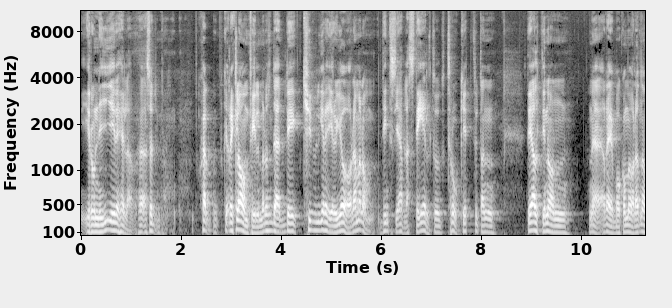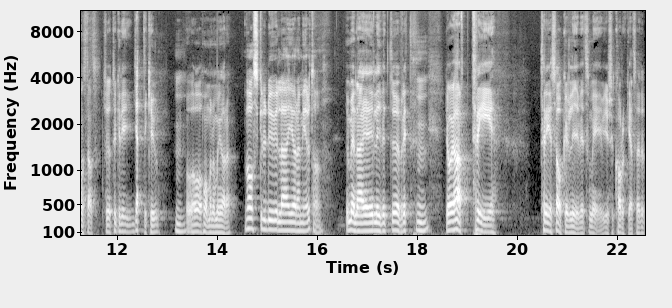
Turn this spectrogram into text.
ironi i det hela. Alltså, själv, reklamfilmer och sånt där. Det är kul grejer att göra med dem. Det är inte så jävla stelt och tråkigt. Utan det är alltid någon räv bakom örat någonstans. Så jag tycker det är jättekul Mm. att ha med dem att göra. Vad skulle du vilja göra mer utav? Du menar i livet i övrigt? Mm. Jag har ju haft tre, tre saker i livet som är ju så korkat. Så det,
